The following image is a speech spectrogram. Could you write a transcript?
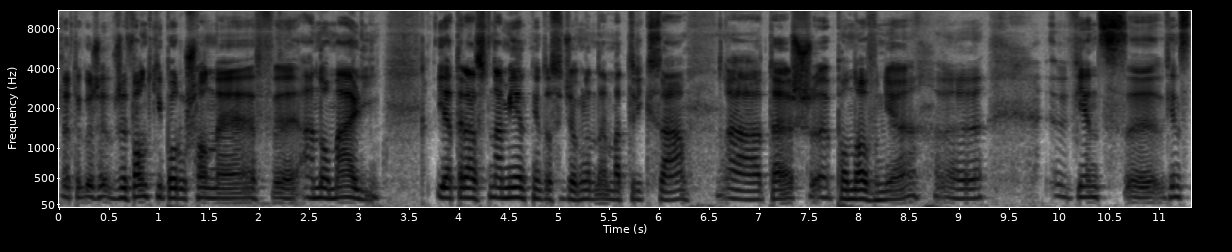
dlatego że, że wątki poruszone w anomalii. Ja teraz namiętnie dosyć oglądam Matrixa, a też ponownie. E, więc, e, więc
